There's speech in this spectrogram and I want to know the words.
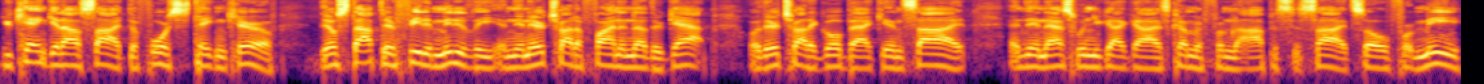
you can't get outside. The force is taken care of they'll stop their feet immediately and then they'll try to find another gap or they'll try to go back inside and then that's when you got guys coming from the opposite side. So for me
